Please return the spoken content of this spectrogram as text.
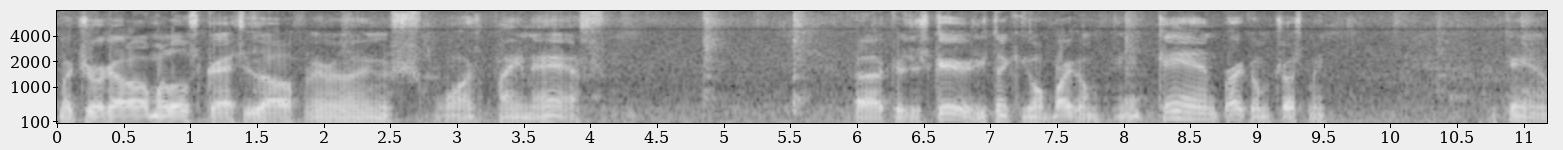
make sure I got all my little scratches off and everything. Well, it's a pain in the ass. Because uh, you're scared, you think you're going to break them. And you can break them, trust me. You can.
